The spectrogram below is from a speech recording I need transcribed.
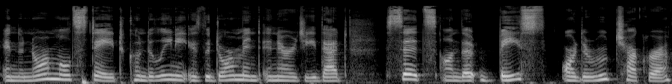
in the normal state, Kundalini is the dormant energy that sits on the base or the root chakra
